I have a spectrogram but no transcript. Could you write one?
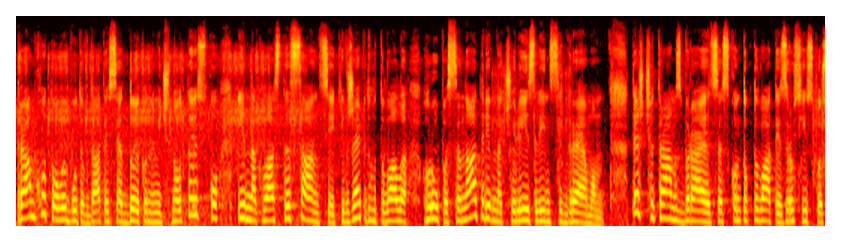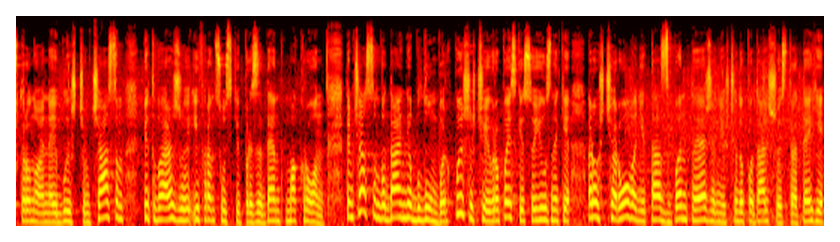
Трамп готовий буде вдатися до економічного тиску і накласти санкції, які вже підготувала група сенаторів на чолі з Лінсі Гремом. Те, що Трамп збирається сконтактувати з російською стороною найближчим часом, підтверджує і французький президент Макрон. Тим часом видання Bloomberg пише, що європейські союзники розчаровані та збентежені щодо подальшої стратегії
